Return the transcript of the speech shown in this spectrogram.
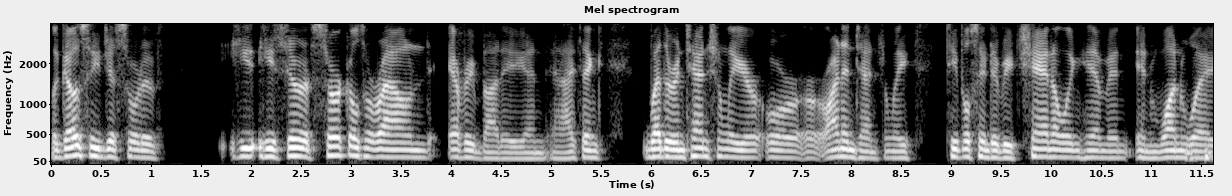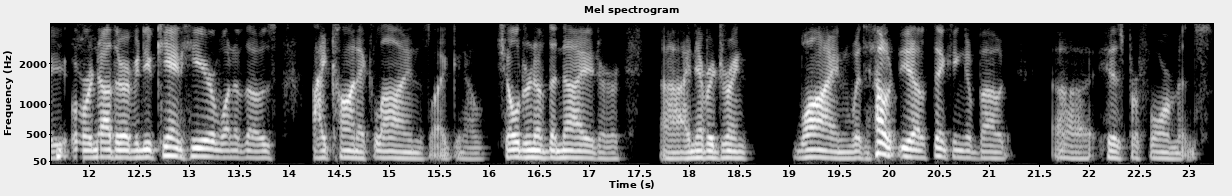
Lugosi just sort of he he sort of circles around everybody, and and I think whether intentionally or, or, or unintentionally, people seem to be channeling him in in one way or another. I mean, you can't hear one of those iconic lines like you know "Children of the Night" or uh, "I never drink wine" without you know thinking about uh, his performance.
